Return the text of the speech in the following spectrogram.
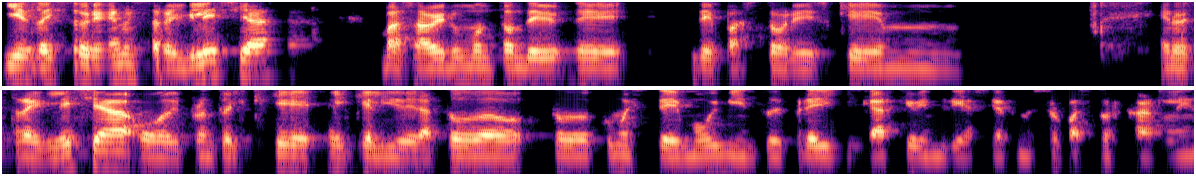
Y es la historia de nuestra iglesia. Vas a ver un montón de, de, pastores que mm, en nuestra iglesia o de pronto el que, el que lidera todo, todo como este movimiento de predicar que vendría a ser nuestro pastor Carlen.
